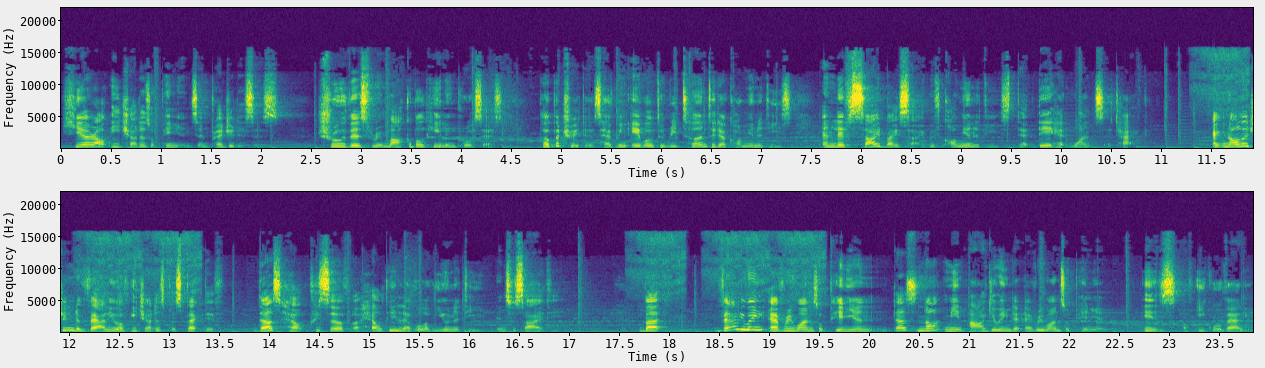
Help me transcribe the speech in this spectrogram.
hear out each other's opinions and prejudices. Through this remarkable healing process, perpetrators have been able to return to their communities and live side by side with communities that they had once attacked. Acknowledging the value of each other's perspective does help preserve a healthy level of unity in society. But valuing everyone's opinion does not mean arguing that everyone's opinion is of equal value.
